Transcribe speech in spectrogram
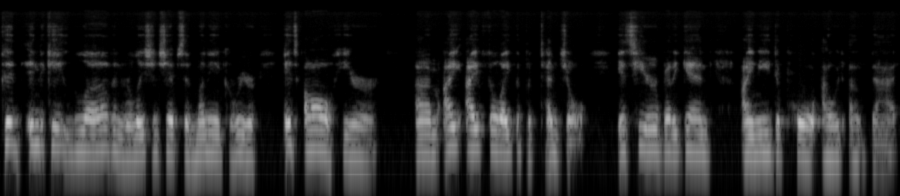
could indicate love and relationships and money and career it's all here. Um, I I feel like the potential is here, but again, I need to pull out of that,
